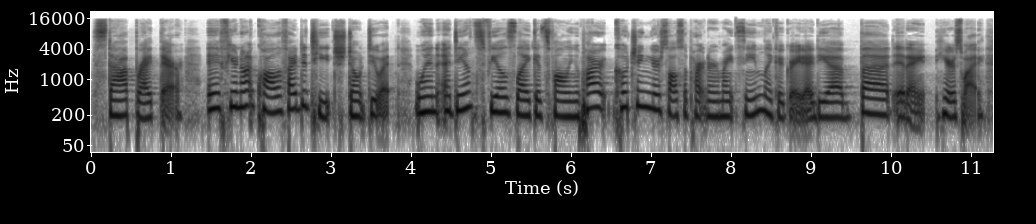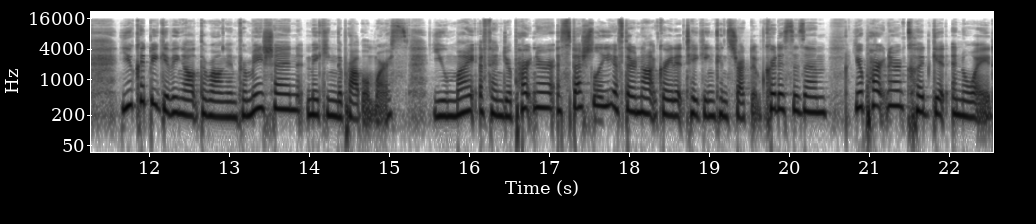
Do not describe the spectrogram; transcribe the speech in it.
Stop right there. If you're not qualified to teach, don't do it. When a dance feels like it's falling apart, coaching your salsa partner might seem like a great idea, but it ain't. Here's why. You could be giving out the wrong information, making the problem worse. You might offend your partner, especially if they're not great at taking constructive criticism. Your partner could get annoyed.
